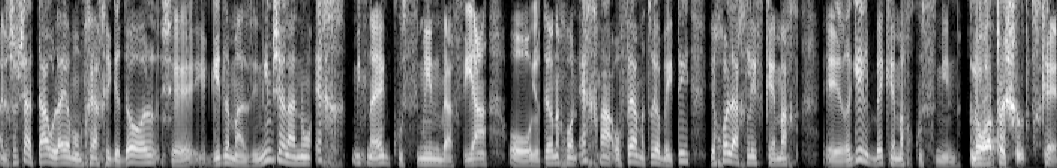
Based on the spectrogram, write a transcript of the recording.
אני חושב שאתה אולי המומחה הכי גדול שיגיד למאזינים שלנו איך מתנהג כוסמין באפייה, או יותר נכון, איך האופה המצוי הביתי יכול להחליף קמח אה, רגיל בקמח כוסמין. נורא פשוט. כן.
